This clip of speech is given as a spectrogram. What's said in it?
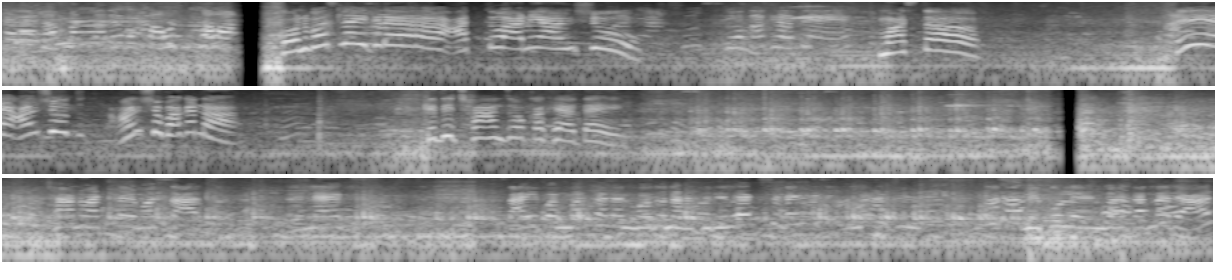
करायला. पण पाऊस हवा. कोण बसलं इकडे आत्तू आणि अंशू. खेळते मस्त. हे अंशू अंशू बघा ना. किती छान झोका खेळत आहे छान वाटतंय मस्त आज. रिलॅक्स ताई पण मसाल्यांमधून आज रिलॅक्स आहे. मी फुल एन्जॉय करणार आहे आज.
